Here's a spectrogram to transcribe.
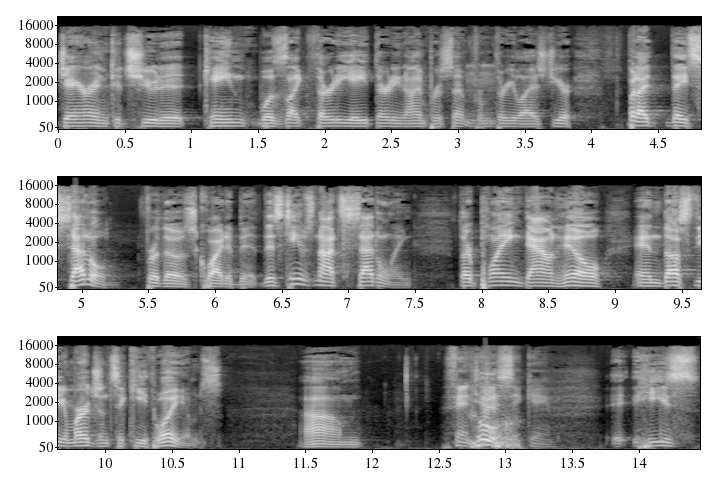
Jaron could shoot it. Kane was like 38, 39% from mhm. three last year. But I, they settled for those quite a bit. This team's not settling. They're playing downhill, and thus the emergence of Keith Williams. Um, Fantastic game. He's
